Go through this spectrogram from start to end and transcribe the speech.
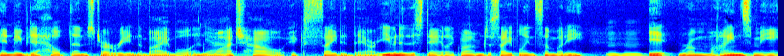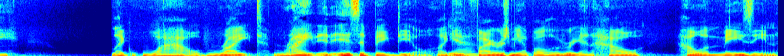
and maybe to help them start reading the Bible and yeah. watch how excited they are. Even to this day, like when I'm discipling somebody, mm-hmm. it reminds me like wow right right it is a big deal like yeah. it fires me up all over again how how amazing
